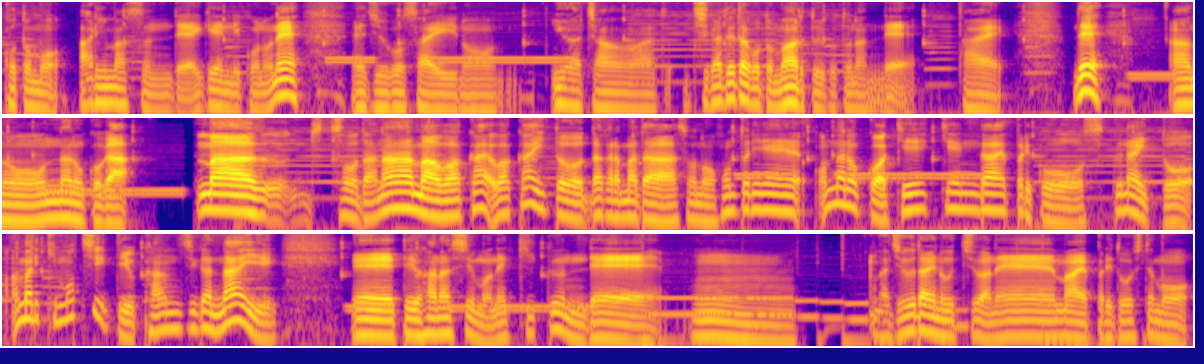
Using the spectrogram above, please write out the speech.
こともありますんで、現にこのね、15歳のゆあちゃんは血が出たこともあるということなんで、はい。で、あの、女の子が、まあ、そうだな。まあ、若い、若いと、だからまだ、その、本当にね、女の子は経験がやっぱりこう、少ないと、あまり気持ちいいっていう感じがない、えー、っていう話もね、聞くんで、うん。まあ、10代のうちはね、まあ、やっぱりどうしても、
